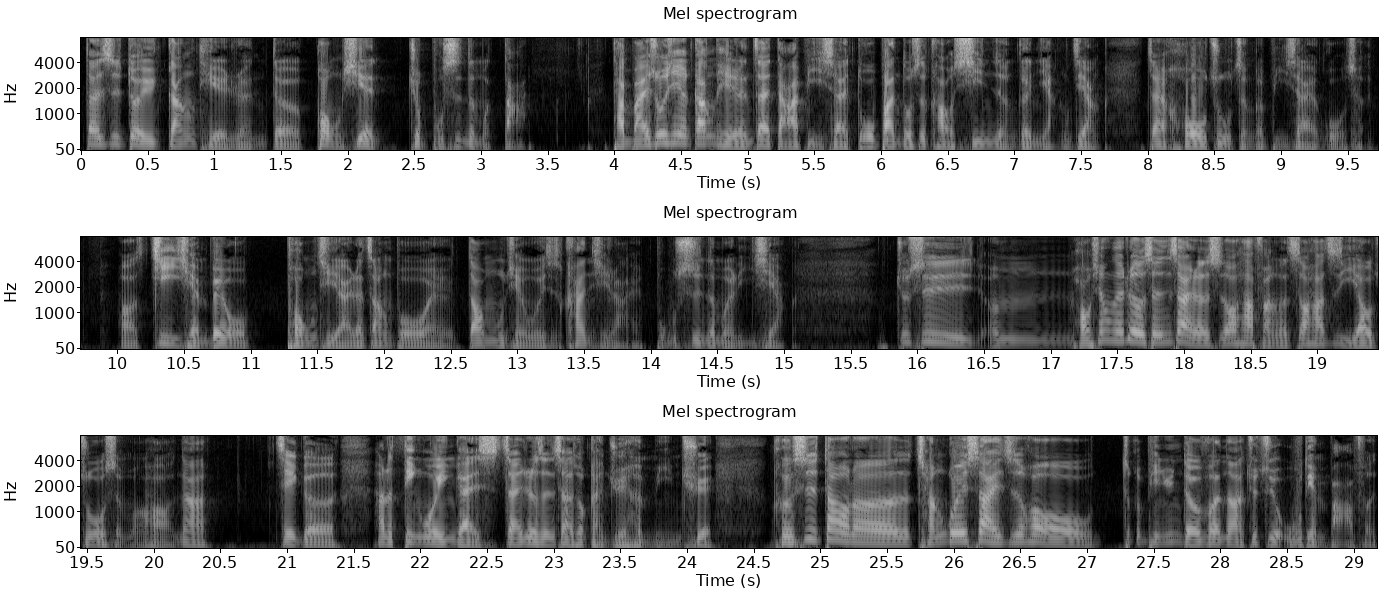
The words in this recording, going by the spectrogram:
但是对于钢铁人的贡献就不是那么大。坦白说，现在钢铁人在打比赛，多半都是靠新人跟洋将在 hold 住整个比赛的过程。啊，季前被我捧起来的张博伟，到目前为止看起来不是那么理想。就是，嗯，好像在热身赛的时候，他反而知道他自己要做什么哈。那这个他的定位应该也是在热身赛的时候感觉很明确。可是到了常规赛之后，这个平均得分啊，就只有五点八分。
